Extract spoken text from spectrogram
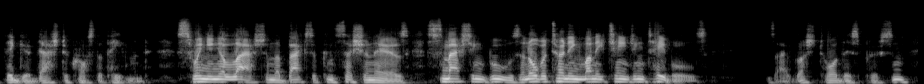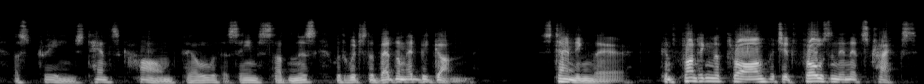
figure dashed across the pavement swinging a lash on the backs of concessionaires, smashing booths and overturning money-changing tables. As I rushed toward this person, a strange, tense calm fell with the same suddenness with which the bedlam had begun. Standing there, confronting the throng which had frozen in its tracks,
